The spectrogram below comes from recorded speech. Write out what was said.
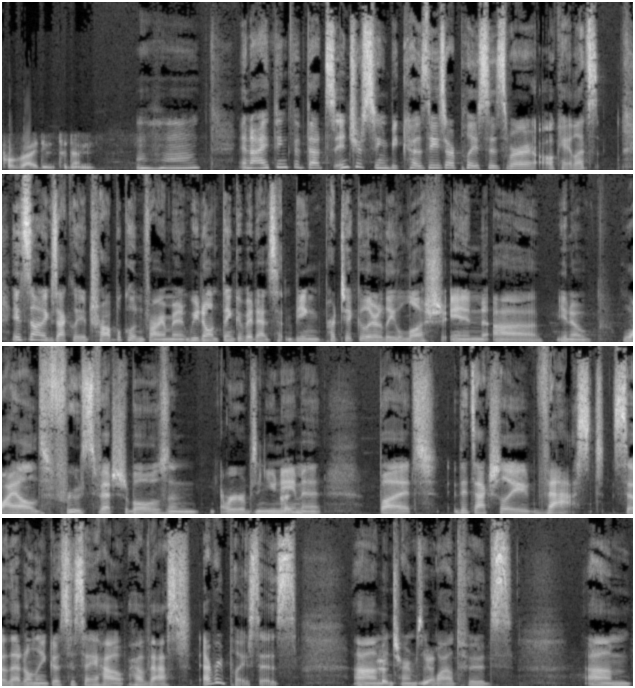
providing to them. Hmm. And I think that that's interesting because these are places where, okay, let's. It's not exactly a tropical environment. We don't think of it as being particularly lush in, uh, you know, wild fruits, vegetables, and herbs, and you name it but it's actually vast. So that only goes to say how, how vast every place is um, in terms yeah. of wild foods. Um,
